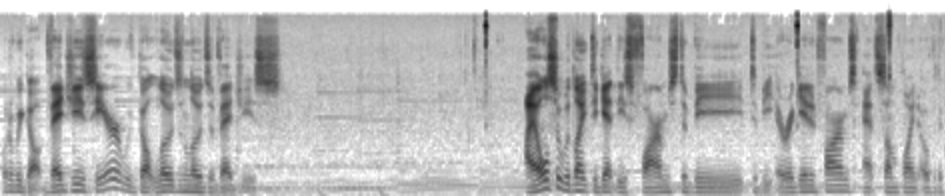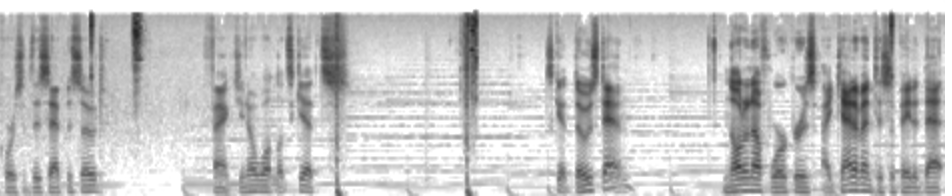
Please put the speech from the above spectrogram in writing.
what have we got? Veggies here. We've got loads and loads of veggies. I also would like to get these farms to be to be irrigated farms at some point over the course of this episode. In fact, you know what? Let's get let's get those down. Not enough workers. I kind of anticipated that.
